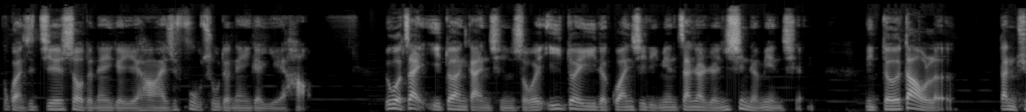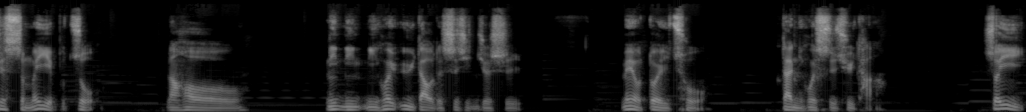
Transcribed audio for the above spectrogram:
不管是接受的那一个也好，还是付出的那一个也好，如果在一段感情所谓一对一的关系里面，站在人性的面前，你得到了，但你却什么也不做，然后你你你会遇到的事情就是没有对错，但你会失去他。所以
